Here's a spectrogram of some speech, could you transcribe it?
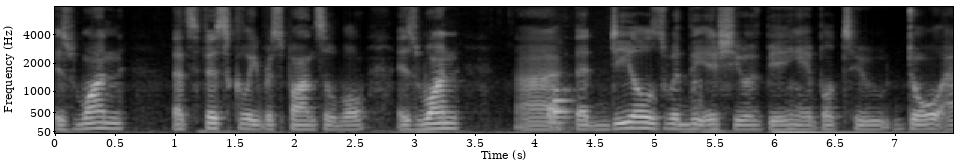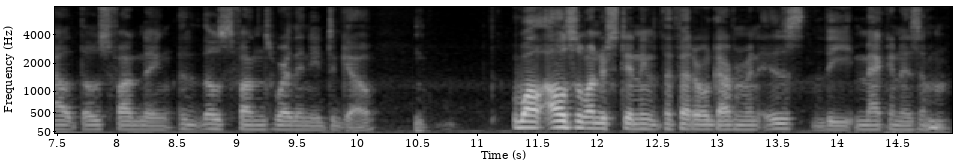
is one that's fiscally responsible, is one uh, that deals with the issue of being able to dole out those funding, those funds where they need to go, while also understanding that the federal government is the mechanism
